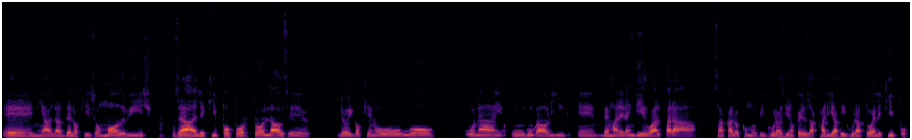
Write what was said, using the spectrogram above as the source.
eh, ni hablar de lo que hizo Modric. O sea, el equipo por todos lados, yo digo que no hubo una, un jugador de manera individual para sacarlo como figura, sino que yo sacaría figura todo el equipo.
